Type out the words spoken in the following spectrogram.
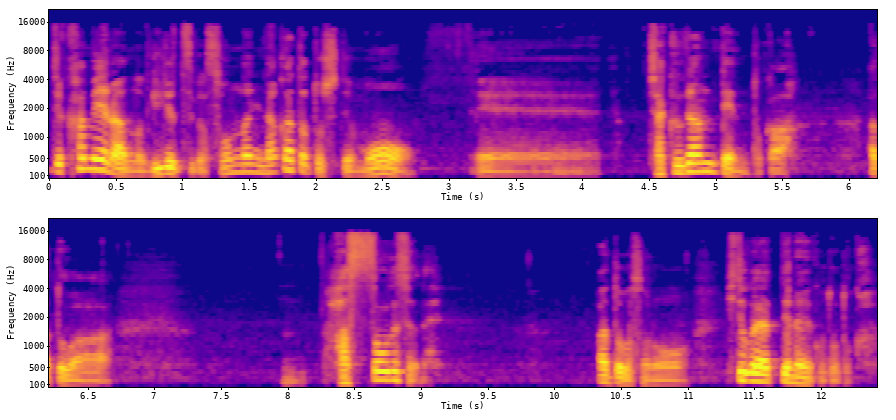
じゃあカメラの技術がそんなになかったとしても、えー、着眼点とかあとは発想ですよね。あとはその人がやってないこととか。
